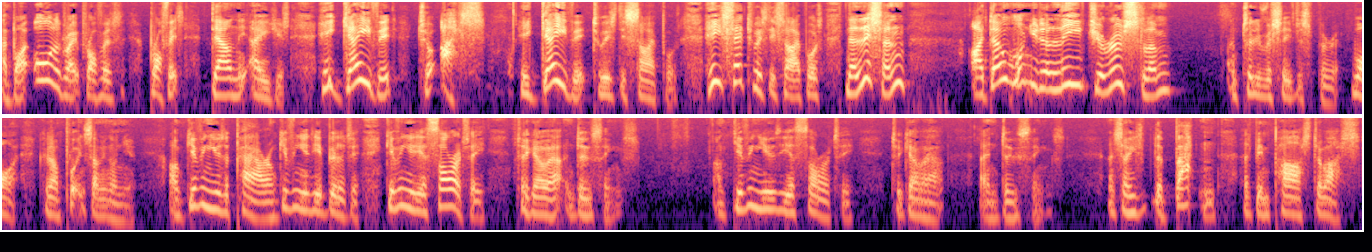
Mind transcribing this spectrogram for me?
and by all the great prophets, prophets down the ages. He gave it to us. He gave it to his disciples. He said to his disciples, Now listen, I don't want you to leave Jerusalem until you receive the Spirit. Why? Because I'm putting something on you. I'm giving you the power. I'm giving you the ability, giving you the authority to go out and do things. I'm giving you the authority to go out and do things. And so the baton has been passed to us.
